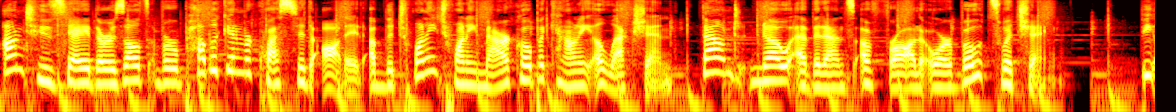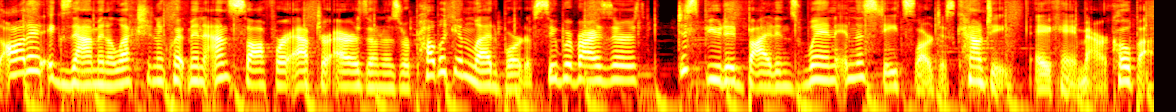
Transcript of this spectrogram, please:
On Tuesday, the results of a Republican requested audit of the 2020 Maricopa County election found no evidence of fraud or vote switching. The audit examined election equipment and software after Arizona's Republican led Board of Supervisors disputed Biden's win in the state's largest county, aka Maricopa.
